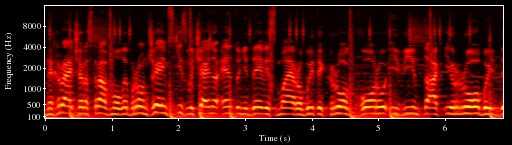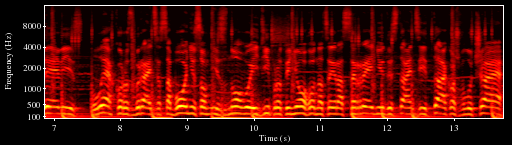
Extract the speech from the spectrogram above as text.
Не грає через травму Леброн Джеймс, і звичайно Ентоні Девіс має робити крок вгору, і він так і робить. Девіс легко розбирається з Сабонісом, і знову іді проти нього на цей раз середньої дистанції. Також влучає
